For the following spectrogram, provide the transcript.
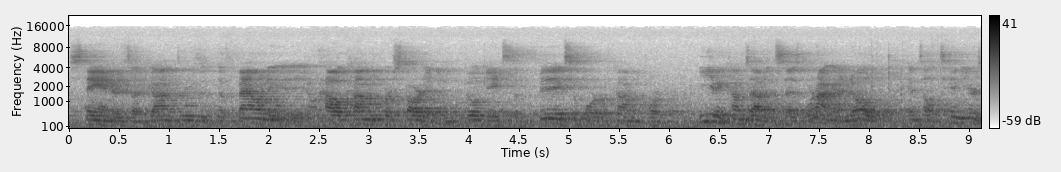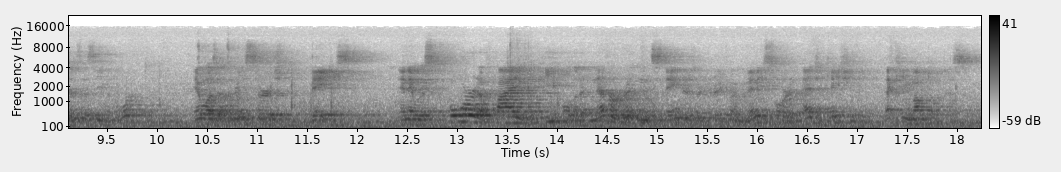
standards. I've gone through the, the founding, you know, how Common Core started, and Bill Gates, the big supporter of Common Core. He even comes out and says, we're not going to know until 10 years if this even worked. It wasn't research based. And it was four to five people that had never written standards or curriculum of any sort in education that came up with this.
